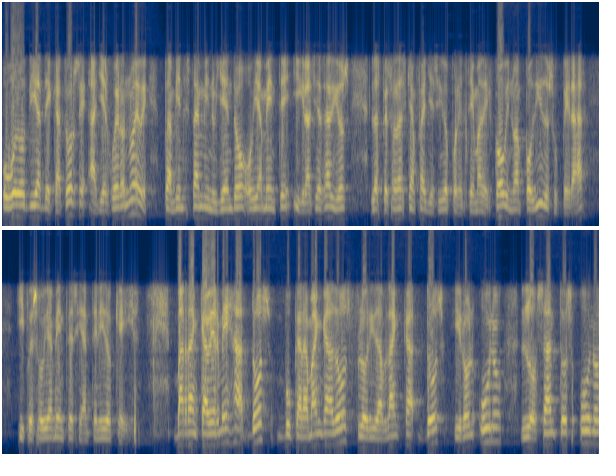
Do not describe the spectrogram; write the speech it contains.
hubo dos días de 14, ayer fueron nueve. También están disminuyendo, obviamente, y gracias a Dios, las personas que han fallecido por el tema del COVID no han podido superar y pues obviamente se han tenido que ir. Barranca Bermeja 2, Bucaramanga 2, Florida Blanca 2, Girón 1, Los Santos 1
